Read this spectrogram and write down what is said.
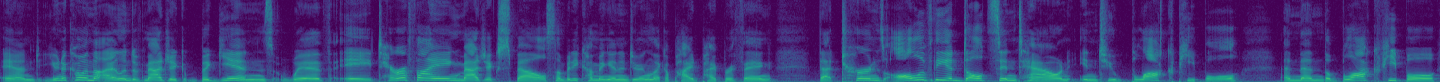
And Unico and the Island of Magic begins with a terrifying magic spell, somebody coming in and doing like a Pied Piper thing that turns all of the adults in town into block people, and then the block people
